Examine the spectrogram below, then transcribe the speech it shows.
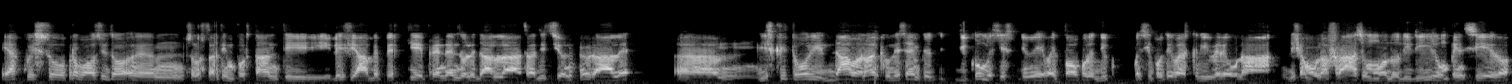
E a questo proposito ehm, sono state importanti le fiabe perché prendendole dalla tradizione orale ehm, gli scrittori davano anche un esempio di, di, come si esprimeva il popolo e di come si poteva scrivere una, diciamo, una frase, un modo di dire, un pensiero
